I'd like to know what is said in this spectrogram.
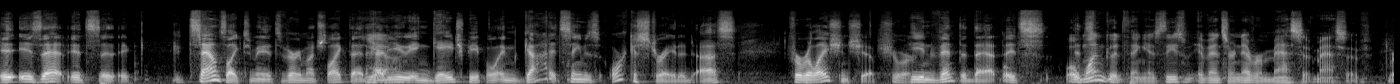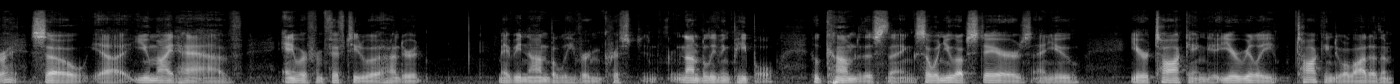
Is that it's it, it sounds like to me it's very much like that. Yeah. How do you engage people? And God, it seems, orchestrated us for relationship. Sure. He invented that. Well, it's well. It's, one good thing is these events are never massive, massive. Right. So uh, you might have anywhere from fifty to hundred, maybe non-believer and Christian, non-believing people who come to this thing. So when you go upstairs and you you're talking. You're really talking to a lot of them.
